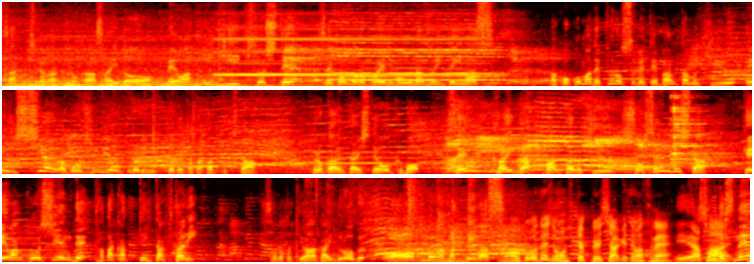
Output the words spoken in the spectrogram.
さあこちらが黒川サイド。目は生き生きとしてセコンドの声にもうなずいています。まあ、ここまでプロすべてバンタム級。え1試合は54キロリミットで戦ってきた。黒川に対して大久保。前回がバンタム級初戦でした。K1 甲子園で戦っていた2人。その時は赤いグローブ。大久保が勝っています。大久保選手もしっかりプレッシャー上げてますね。いやそうですね、は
